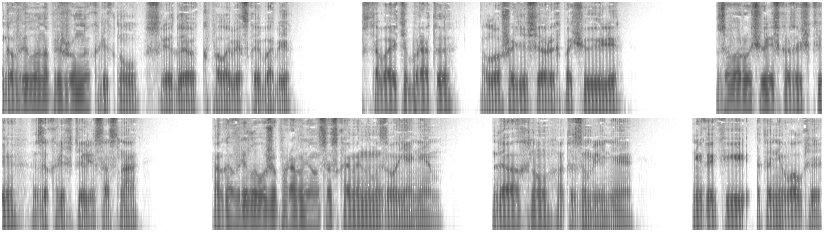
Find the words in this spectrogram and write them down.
Гаврила напряженно крикнул, следуя к половецкой бабе. «Вставайте, браты, лошади серых почуяли». Заворочились казачки, закряхтели сосна. А Гаврила уже поравнялся с каменным изваянием. Да ахнул от изумления. Никакие это не волки.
